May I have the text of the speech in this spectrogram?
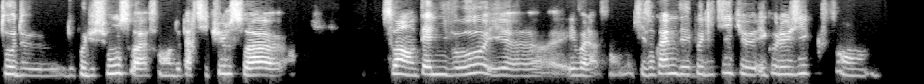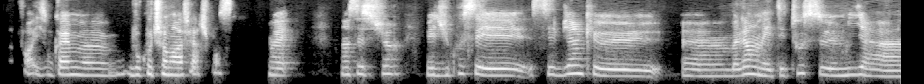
taux de, pollution, soit, enfin, de particules, soit, soit à un tel niveau. Et, euh, et voilà. donc, ils ont quand même des politiques euh, écologiques. Enfin, ils ont quand même beaucoup de chemin à faire, je pense. Ouais, non, c'est sûr. Mais du coup, c'est bien que bah là, on a été tous mis à,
